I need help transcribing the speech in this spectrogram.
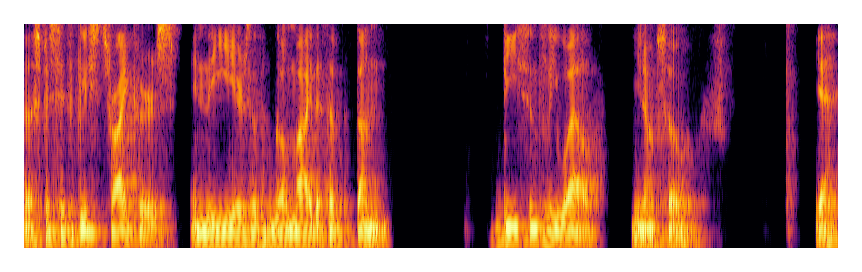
uh, specifically strikers in the years that have gone by that have done decently well. You know, so yeah,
